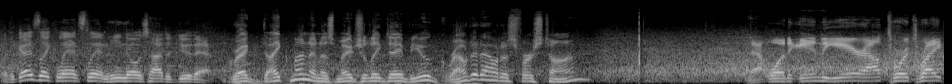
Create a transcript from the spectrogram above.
Well, the guys like Lance Lynn, he knows how to do that. Greg Deichmann in his major league debut grounded out his first time. That one in the air out towards right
